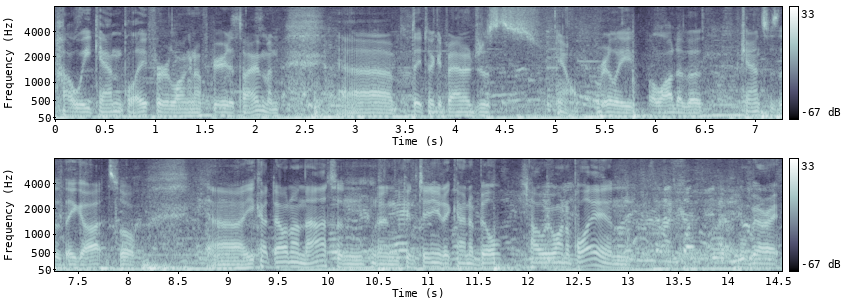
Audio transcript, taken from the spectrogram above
how we can play for a long enough period of time, and uh, they took advantage of you know really a lot of the chances that they got. So uh, you cut down on that and, and continue to kind of build how we want to play, and we'll be all right.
